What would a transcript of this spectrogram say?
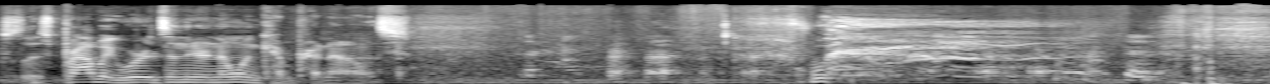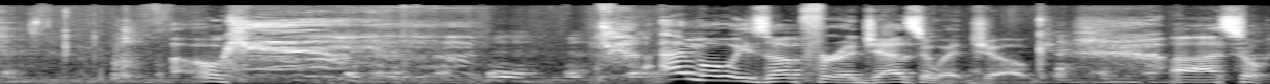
So there's probably words in there no one can pronounce. okay. I'm always up for a Jesuit joke. Uh, so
